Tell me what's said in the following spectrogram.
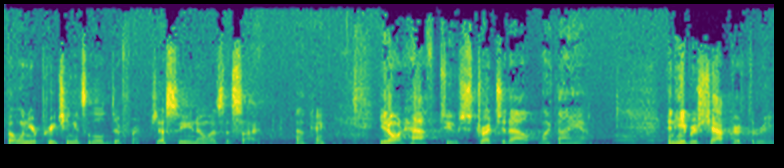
But when you're preaching, it's a little different, just so you know as a side. Okay? You don't have to stretch it out like I am. In Hebrews chapter 3.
